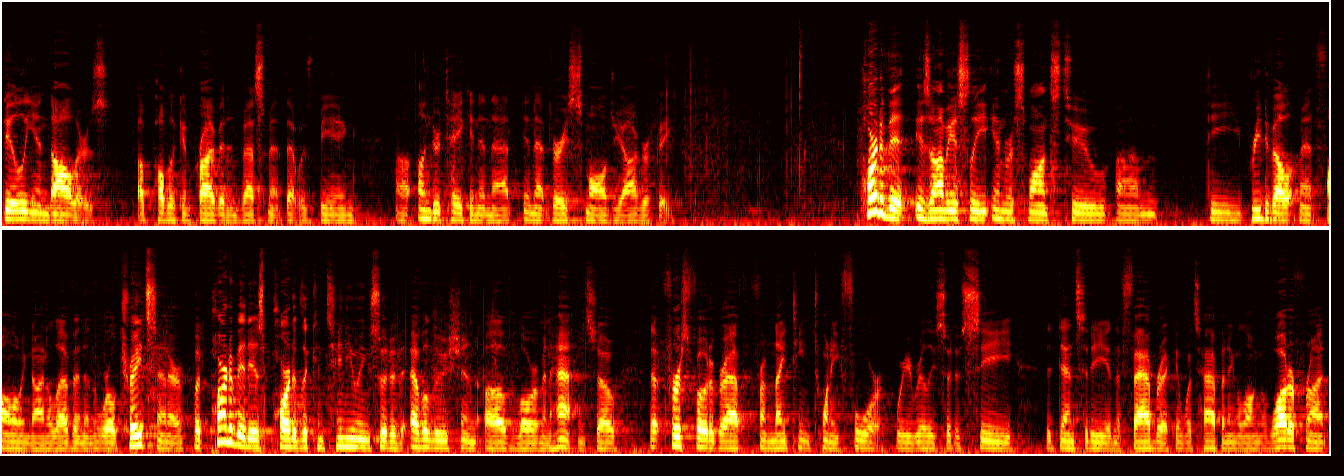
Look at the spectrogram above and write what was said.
billion of public and private investment that was being uh, undertaken in that, in that very small geography. Part of it is obviously in response to um, the redevelopment following 9-11 and the World Trade Center, but part of it is part of the continuing sort of evolution of lower Manhattan. So that first photograph from 1924, where you really sort of see the density and the fabric and what's happening along the waterfront,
